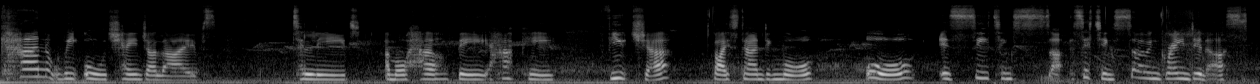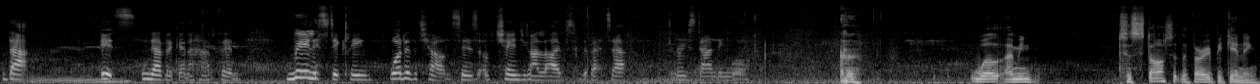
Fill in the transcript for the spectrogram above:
can we all change our lives to lead a more healthy, happy future by standing more, or is seating so, sitting so ingrained in us that it's never going to happen? Realistically, what are the chances of changing our lives for the better through standing more? Well, I mean, to start at the very beginning,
